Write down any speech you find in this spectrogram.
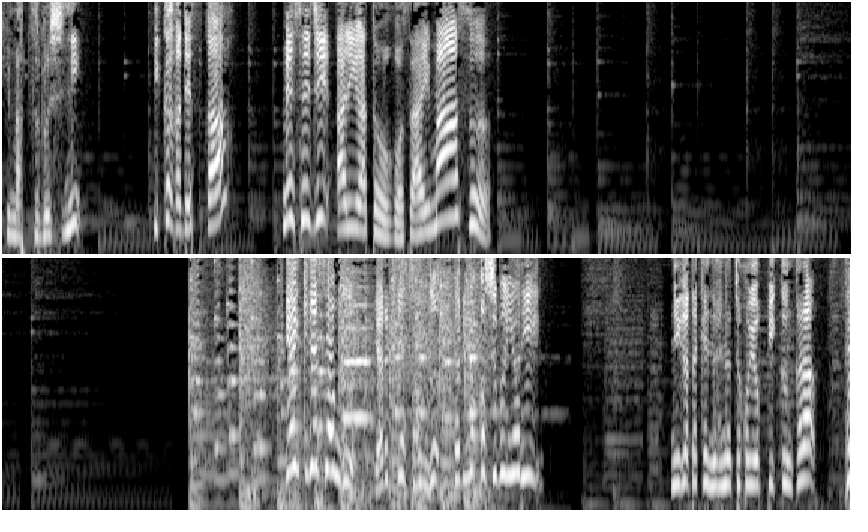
暇つぶしに。いかがですか？メッセージありがとうございます。元気でソング、やる気でソング、取り残し分より、新潟県のヘナチョコヨッピーくんから、正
